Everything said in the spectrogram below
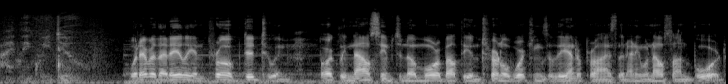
I think we do. Whatever that alien probe did to him, Barclay now seems to know more about the internal workings of the Enterprise than anyone else on board.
